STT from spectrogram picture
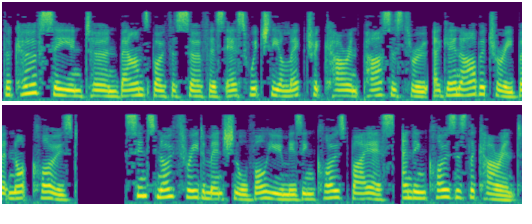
The curve C in turn bounds both a surface S which the electric current passes through again arbitrary but not closed since no three-dimensional volume is enclosed by S, and encloses the current.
